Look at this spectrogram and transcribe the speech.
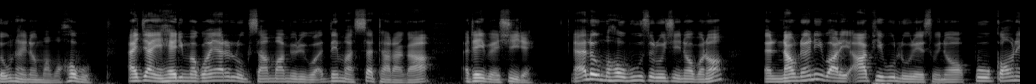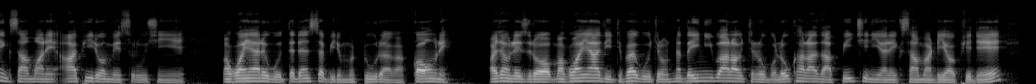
3နိုင်တော့မှာမဟုတ်ဘူးအဲကြရင် Harry Maguire တို့လိုကစားမမျိုးတွေကိုအသင်းမှာဆက်ထားတာကအတိတ်ပဲရှိတယ်အဲအဲ့လိုမဟုတ်ဘူးဆိုလို့ရှိရင်တော့ဗောနော်အဲနောက်တန်းဒီပါတွေအားဖြည့်ဖို့လိုတယ်ဆိုရင်တော့ပိုကောင်းတဲ့ကစားမနဲ့အားဖြည့်တော့မယ်ဆိုလို့ရှိရင် Maguire တို့ကိုတက်တန်းဆက်ပြီးတော့မတူးတာကကောင်းတယ်ဘာကြောင့်လဲဆိုတော့မကွမ်းရသည်တစ်ပတ်ကိုကျွန်တော်2သိန်းနီးပါးလောက်ကျွန်တော်ဘလုတ်ခလာစာပြီးချင်နေရတဲ့ကစားမတစ်ယောက်ဖြစ်တယ်။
